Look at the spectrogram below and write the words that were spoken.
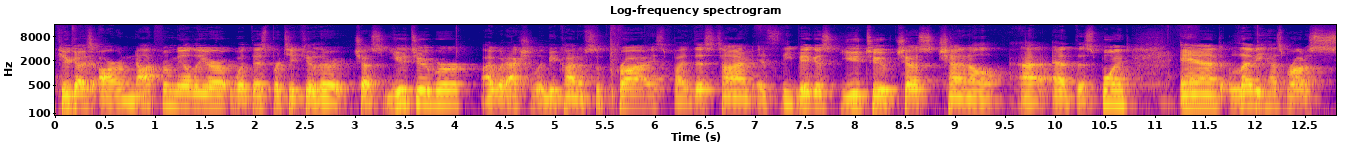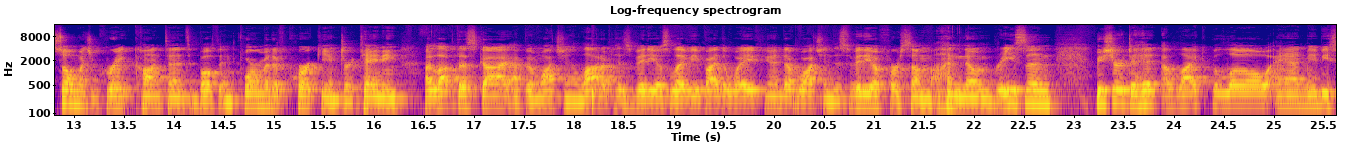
If you guys are not familiar with this particular chess YouTuber, I would actually be kind of surprised by this time. It's the biggest YouTube chess channel at this point and Levy has brought us so much great content, both informative, quirky, entertaining. I love this guy. I've been watching a lot of his videos. Levy, by the way, if you end up watching this video for some unknown reason, be sure to hit a like below and maybe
